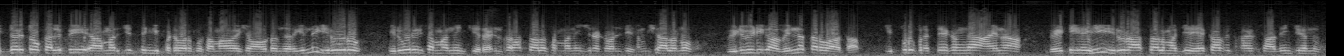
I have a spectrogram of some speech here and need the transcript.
ఇద్దరితో కలిపి అమర్జిత్ సింగ్ ఇప్పటి వరకు సమావేశం అవడం జరిగింది. ఇరువురు ఇరువురికి సంబంధించి రెండు రాష్ట్రాలకు సంబంధించినటువంటి అంశాలను విడివిడిగా విన్న తర్వాత ఇప్పుడు ప్రత్యేకంగా ఆయన భేటీ అయ్యి ఇరు రాష్ట్రాల మధ్య ఏకాభిప్రాయం సాధించేందుకు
